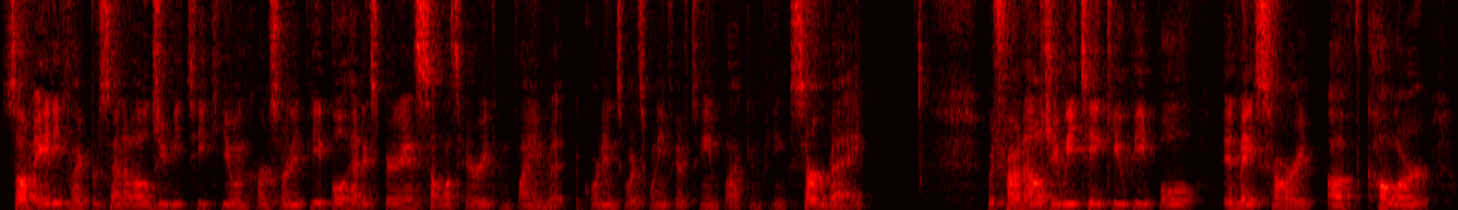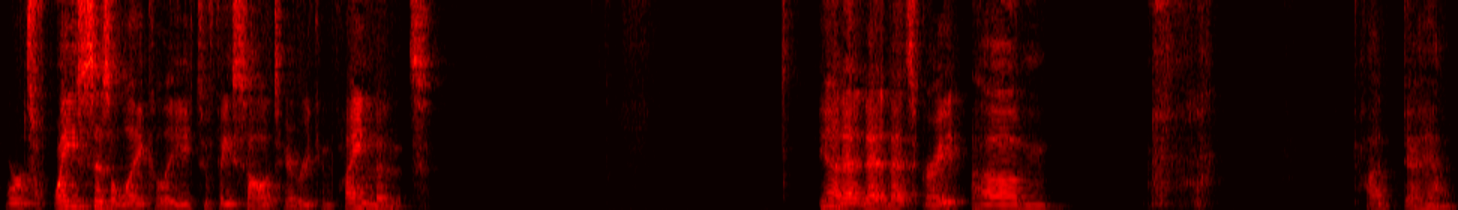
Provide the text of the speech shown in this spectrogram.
Some 85% of LGBTQ incarcerated people had experienced solitary confinement, according to a 2015 Black and Pink survey, which found LGBTQ people, inmates, sorry, of color were twice as likely to face solitary confinement. Yeah, that, that that's great. Um, God damn.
